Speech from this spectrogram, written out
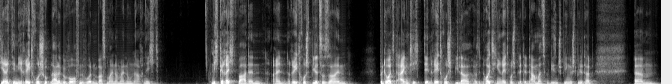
direkt in die Retro-Schublade geworfen wurden, was meiner Meinung nach nicht, nicht gerecht war, denn ein Retro-Spiel zu sein, bedeutet eigentlich den Retro-Spieler, also den heutigen Retro-Spieler, der damals mit diesen Spielen gespielt hat, ähm,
